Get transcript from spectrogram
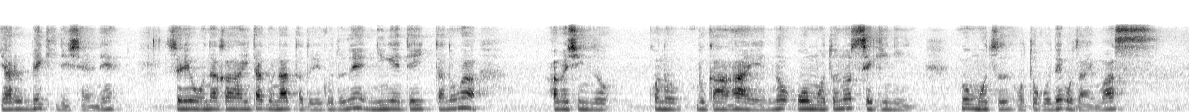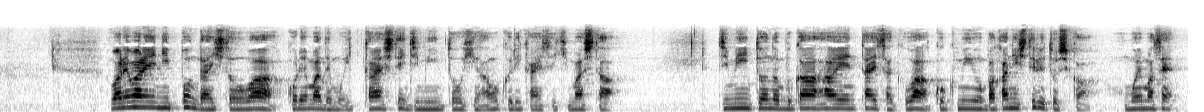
やるべきでしたよね。それをお腹が痛くなったということで逃げていったのが安倍晋三この武漢肺炎の大元の責任を持つ男でございます。我々日本代表はこれまでも一貫して自民党批判を繰り返してきました。自民党の武漢肺炎対策は国民をバカにしているとしか思えません。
